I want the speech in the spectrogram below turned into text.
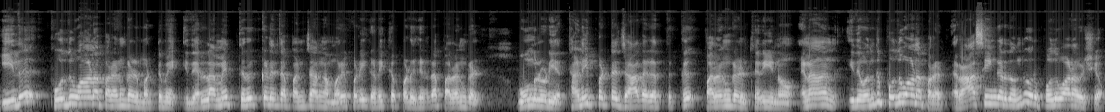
இது பொதுவான பலன்கள் மட்டுமே. இது எல்லாமே திருக்கணித பஞ்சாங்க முறைப்படி கணிக்கப்படுகின்ற பலன்கள். உங்களுடைய தனிப்பட்ட ஜாதகத்துக்கு பலன்கள் தெரியணும். ஏன்னா இது வந்து பொதுவான பலன். ராசிங்கிறது வந்து ஒரு பொதுவான விஷயம்.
